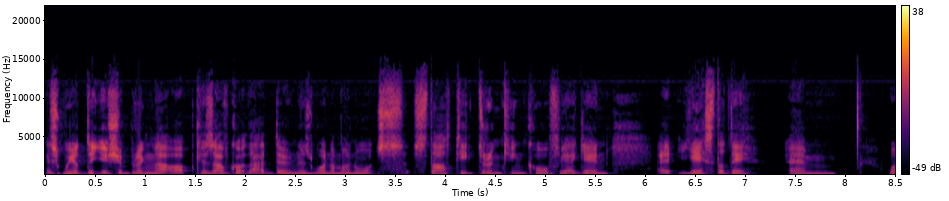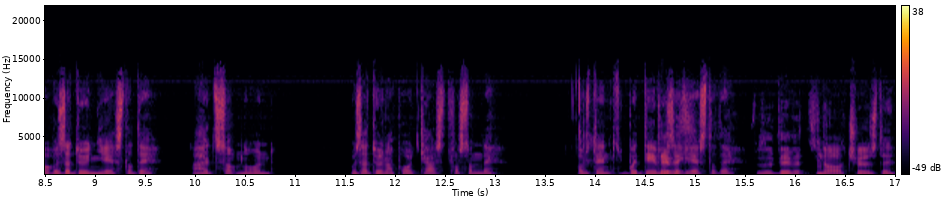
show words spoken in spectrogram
It's weird that you should bring that up because I've got that down as one of my notes. Started drinking coffee again uh, yesterday. Um, what was I doing yesterday? I had something on. Was I doing a podcast for somebody? I was doing. What day was it yesterday? Was it David? No, Tuesday.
